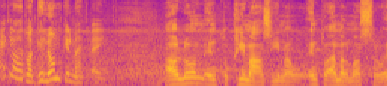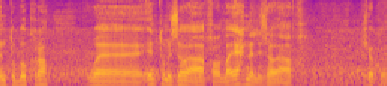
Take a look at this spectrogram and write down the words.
حضرتك لو هتوجه لهم كلمة هتبقى إيه؟ أقول لهم أنتوا قيمة عظيمة وأنتوا أمل مصر وأنتوا بكرة وأنتوا مش ذوي إعاقة والله إحنا اللي ذوي إعاقة. شكرا.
